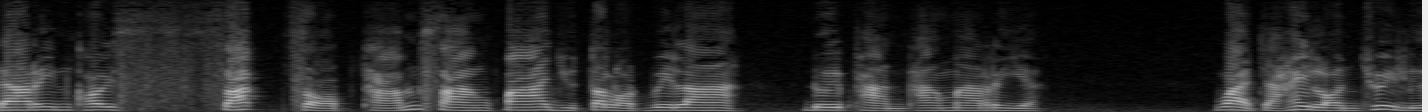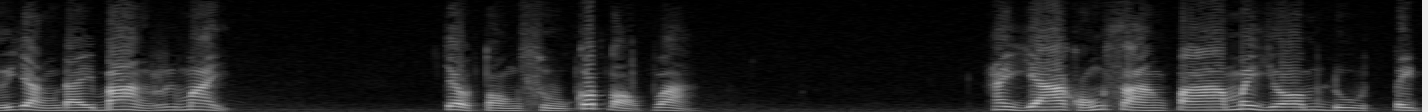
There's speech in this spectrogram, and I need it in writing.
ดารินคอยซักสอบถามสางปาอยู่ตลอดเวลาโดยผ่านทางมาเรีย ว่าจะให้หลอนช่วยเหลืออย่างใดบ้างหรือไม่ เจ้าตองสู่ก็ตอบว่า ให้ยาของสางปาไม่ยอมดูติด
